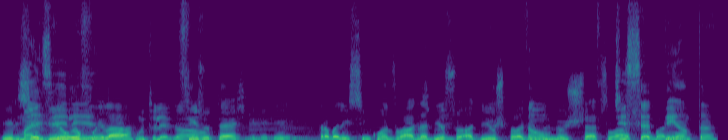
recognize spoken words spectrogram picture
ele Mas cedeu, ele- eu fui lá, Muito legal. Fiz o teste e fiquei, trabalhei cinco anos lá. Agradeço a Deus pela vida Então, dos meus chefes lá. De que trabalhei. 70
